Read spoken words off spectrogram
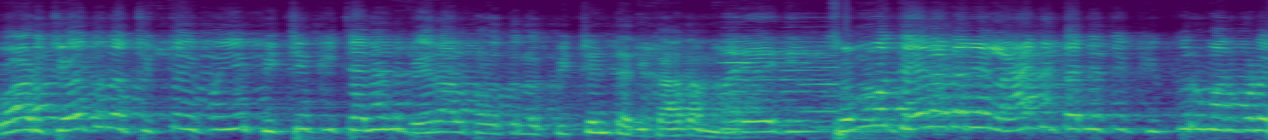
వాడి చేతిలో చిత్తైపోయి పిచ్చెక్కిచ్చానని బేరాలు పడుతున్నావు పిచ్చెంటే అది కాదమ్మా సొమ్ము తేలడని లాగి తన్నితే కిక్కురు మన కూడా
